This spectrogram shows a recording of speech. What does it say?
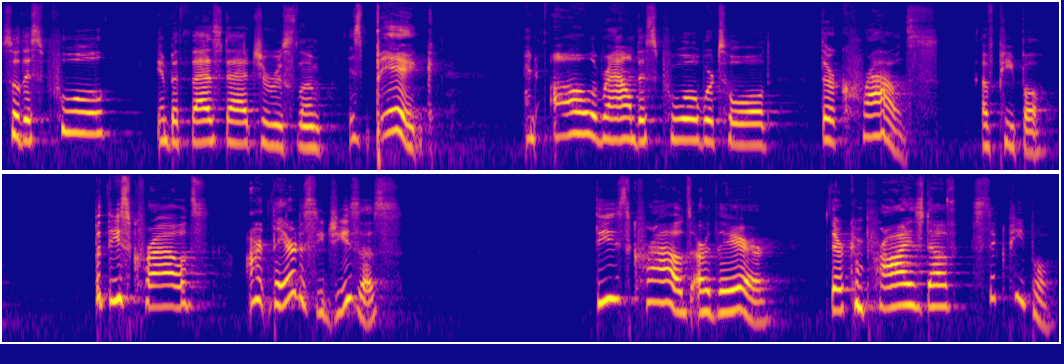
So this pool in Bethesda, Jerusalem, is big. And all around this pool, we're told, there are crowds of people. But these crowds aren't there to see Jesus. These crowds are there. They're comprised of sick people,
